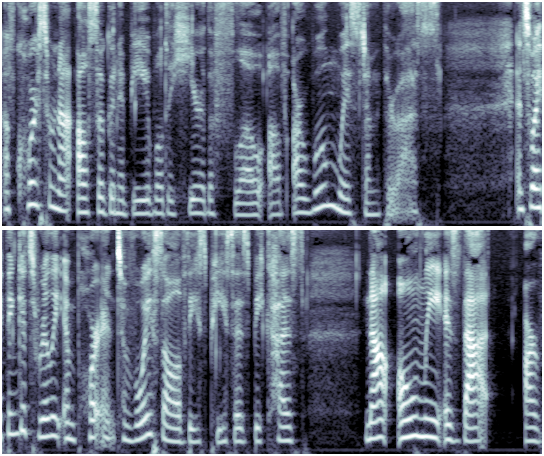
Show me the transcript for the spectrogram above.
Of course, we're not also going to be able to hear the flow of our womb wisdom through us. And so I think it's really important to voice all of these pieces because not only is that our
